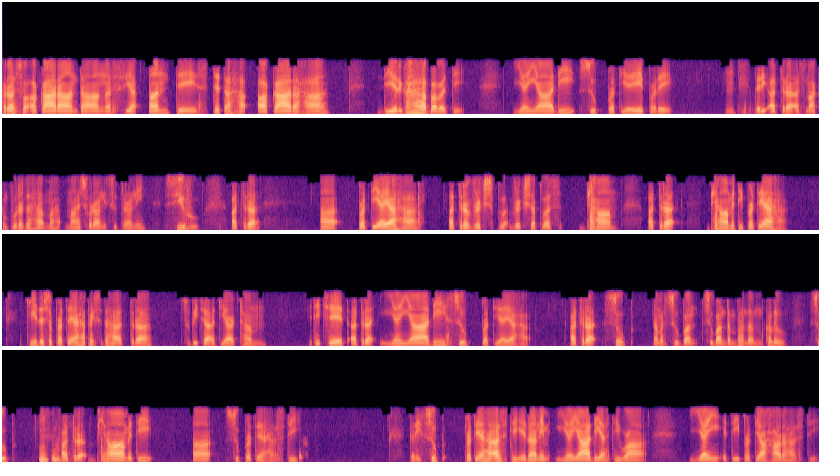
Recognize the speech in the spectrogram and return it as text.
ह्रस्व अकारान्ताङ्गस्य अन्ते स्थितः अकारः दीर्घः भवति। ययादि सुप्रत्यये परे। तर्हि अत्र अस्माकं पुरतः मह, माहेश्वराणि सूत्राणि स्युः। अत्र प्रत्ययः अत्र वृक्ष प्ल, वृक्ष प्लस् भ्याम्। अत्र भ्याम् इति प्रत्ययः। कीदृशप्रत्ययः अपेक्षितः अत्र सुपि च इत्यर्थम् इति चेत् अत्र ययादि सुप् प्रत्ययः अत्र सुप् नाम सुबन् सुबन्धं बन्धं खलु? सुप्। अत्र भ्याम् इति सुप्रत्ययः अस्ति। तर्हि सुप् प्रत्ययः अस्ति। इदानीं ययादि अस्ति वा? यै इति प्रत्याहारः अस्ति।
